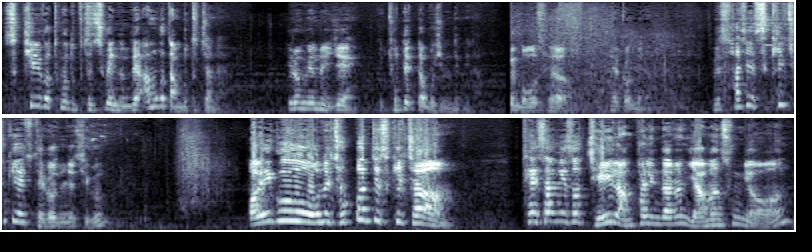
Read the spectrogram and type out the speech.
스킬 같은 것도 붙을 수가 있는데 아무것도 안 붙었잖아요. 이러면은 이제 그 좆됐다 보시면 됩니다. 먹어서야 할 겁니다. 근데 사실 스킬 초기해도 되거든요, 지금. 아이고, 오늘 첫 번째 스킬 참! 세상에서 제일 안 팔린다는 야만 숙련.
